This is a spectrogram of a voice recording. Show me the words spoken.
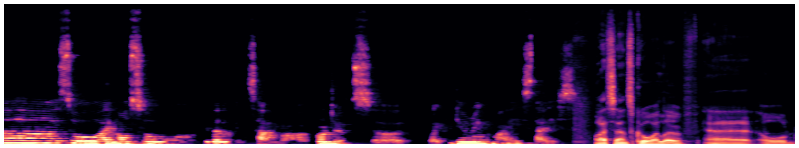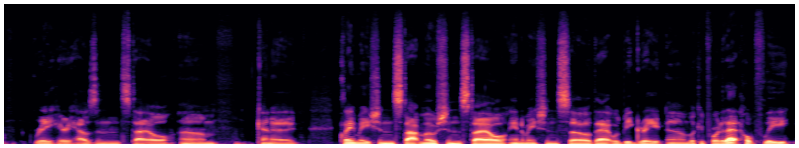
Uh, so I'm also developing some uh, projects uh, like during my studies. Well, that sounds cool. I love uh, old Ray Harryhausen style, um, kind of claymation, stop motion style animation. So that would be great. Um, looking forward to that. Hopefully,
